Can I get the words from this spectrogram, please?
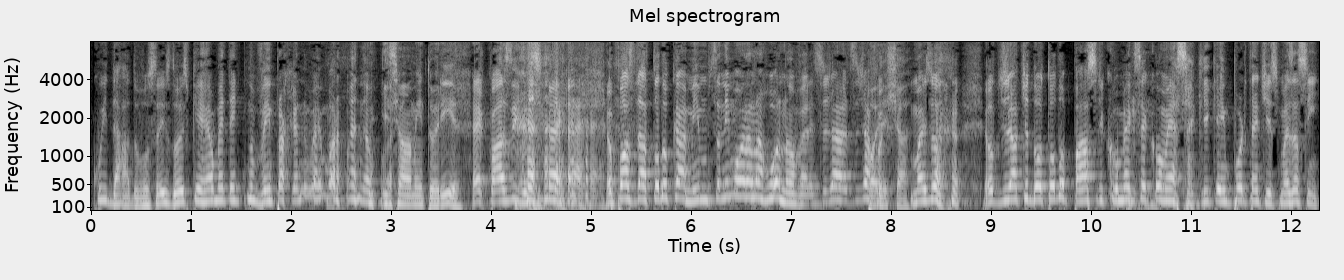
cuidado, vocês dois, porque realmente a gente não vem pra cá e não vai morar mais não. Isso é uma mentoria? É quase isso. eu posso dar todo o caminho, não precisa nem morar na rua não, velho. Você já, você já Pode foi. deixar. Mas eu, eu, já te dou todo o passo de como é que você começa aqui, que é importantíssimo. Mas assim,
